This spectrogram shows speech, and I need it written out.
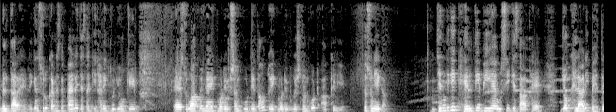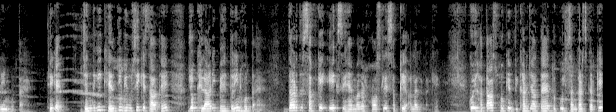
मिलता रहे। लेकिन शुरू करने से पहले, जैसा कि हर एक वीडियो के शुरुआत में मैं एक मोटिवेशनल कोट देता हूँ तो एक मोटिवेशनल कोट आपके लिए। तो सुनिएगा। ज़िंदगी खेलती भी है, उसी के साथ है, जो खिलाड़ी बेहतरीन होता है। ठीक है? ज़िंदगी खेलती भी उसी के साथ है, जो खिलाड़ी बेहतरीन होता है। दर्द सबके एक से है, मगर हौसले सबके अलग अलग हैं। कोई हताश होकर बिखर जाता है तो कोई संघर्ष करके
